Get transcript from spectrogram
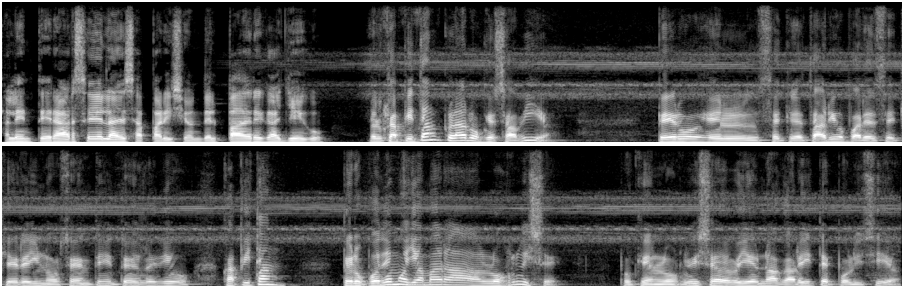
al enterarse de la desaparición del padre gallego. El capitán claro que sabía, pero el secretario parece que era inocente, entonces le dijo, capitán, pero podemos llamar a los Ruices, porque en los Ruices había una garita de policía.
